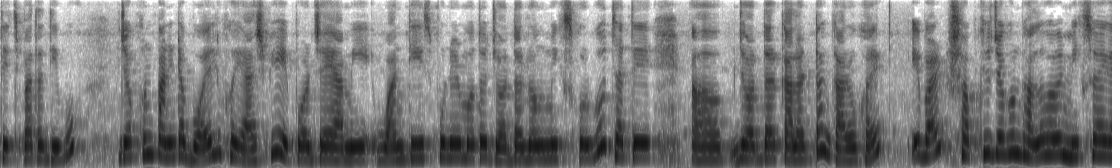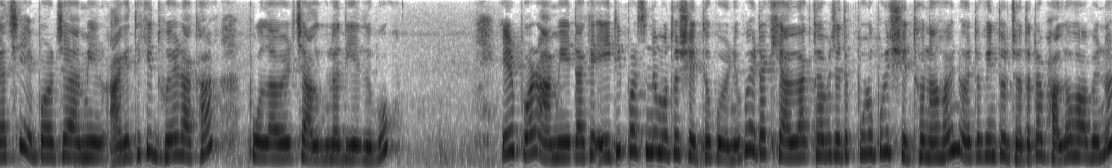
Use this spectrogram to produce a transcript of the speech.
তেজপাতা দেব। যখন পানিটা বয়েল হয়ে আসবে, এ পর্যায়ে আমি ওয়ান স্পুনের মতো জর্দার রং মিক্স করব যাতে জর্দার কালারটা গাঢ় হয়। এবার সব কিছু যখন ভালোভাবে মিক্স হয়ে গেছে, এ পর্যায়ে আমি আগে থেকে ধুয়ে রাখা পোলাওয়ের চালগুলো দিয়ে দেবো। এরপর আমি এটাকে এইটি পার্সেন্টের মতো সেদ্ধ করে নেব। এটা খেয়াল রাখতে হবে যাতে পুরোপুরি সেদ্ধ না হয়, নয়তো কিন্তু যতটা ভালো হবে না,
